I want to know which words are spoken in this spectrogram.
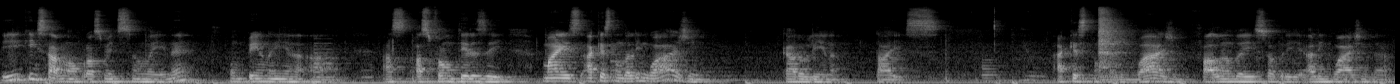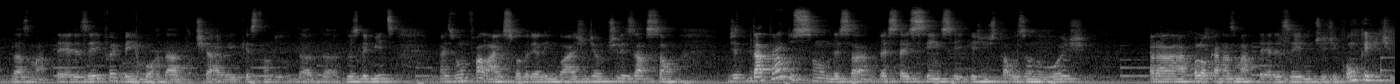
e quem sabe numa próxima edição aí, né? Com pena aí a, a- as, as fronteiras aí. Mas a questão da linguagem, Carolina, Thais, a questão da linguagem, falando aí sobre a linguagem da- das matérias, aí foi bem abordado, Thiago, aí, a questão do- da- da- dos limites, mas vamos falar aí sobre a linguagem de utilização, de- da tradução dessa, dessa essência que a gente está usando hoje para colocar nas matérias aí no dia de como que a gente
